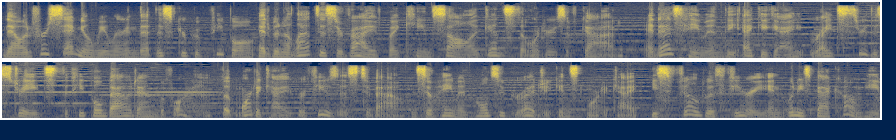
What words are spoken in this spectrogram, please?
Now in 1 Samuel, we learn that this group of people had been allowed to survive by King Saul against the orders of God. And as Haman, the Agagite Mordecai rides through the streets, the people bow down before him, but Mordecai refuses to bow, and so Haman holds a grudge against Mordecai. He's filled with fury, and when he's back home, he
